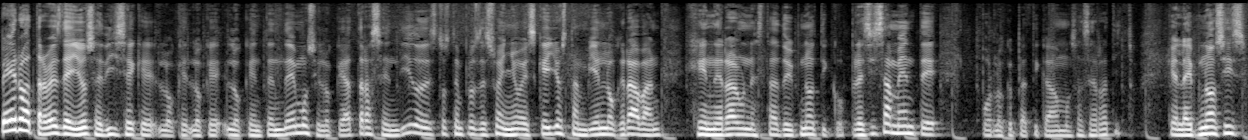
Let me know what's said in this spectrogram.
Pero a través de ellos se dice que lo que, lo que, lo que entendemos y lo que ha trascendido de estos templos de sueño es que ellos también lograban generar un estado hipnótico, precisamente por lo que platicábamos hace ratito, que la hipnosis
